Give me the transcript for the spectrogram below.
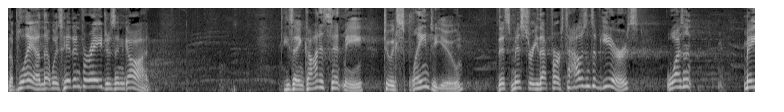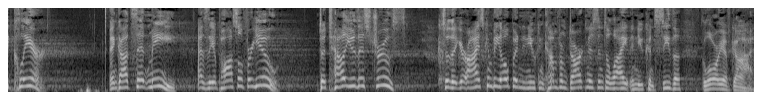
the plan that was hidden for ages in God. He's saying, God has sent me to explain to you this mystery that for thousands of years wasn't made clear. And God sent me as the apostle for you to tell you this truth so that your eyes can be opened and you can come from darkness into light and you can see the glory of God.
